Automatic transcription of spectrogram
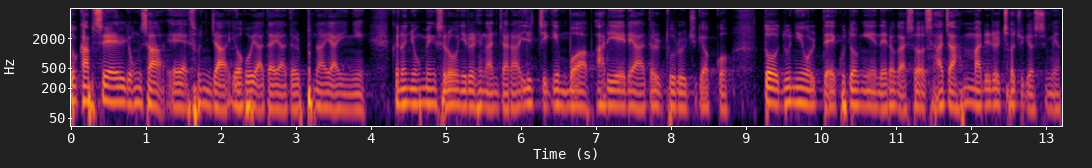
또 갑스엘 용사의 손자 여호야다의 아들 분하야이니 그는 용맹스러운 일을 행한 자라 일찍이 모압 아리엘의 아들 둘을 죽였고 또 눈이 올 때 구덩이에 내려가서 사자 한 마리를 쳐 죽였으며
